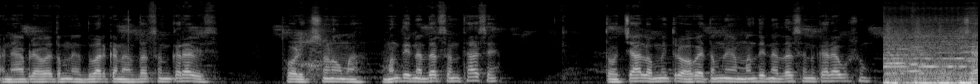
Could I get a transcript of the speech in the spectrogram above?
અને આપણે હવે તમને દ્વારકાના દર્શન કરાવીશ. થોડીક ક્ષણોમાં મંદિરના દર્શન થશે. તો ચાલો મિત્રો હવે તમને મંદિરના દર્શન કરાવું છું જય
